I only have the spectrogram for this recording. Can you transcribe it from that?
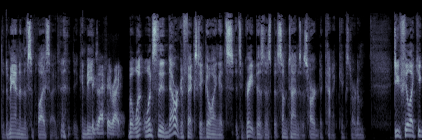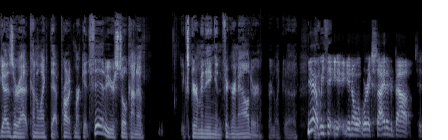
the demand and the supply side. it can be exactly right. But once the network effects get going, it's it's a great business. But sometimes it's hard to kind of kickstart them. Do you feel like you guys are at kind of like that product market fit, or you're still kind of experimenting and figuring out or, or like uh, yeah, we think you know what we're excited about t-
